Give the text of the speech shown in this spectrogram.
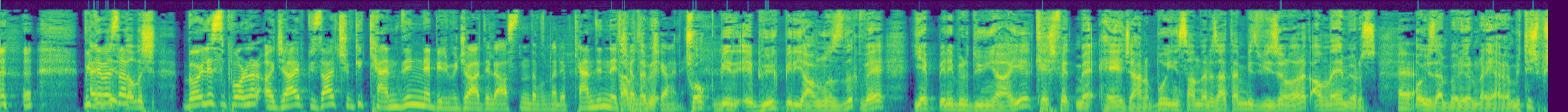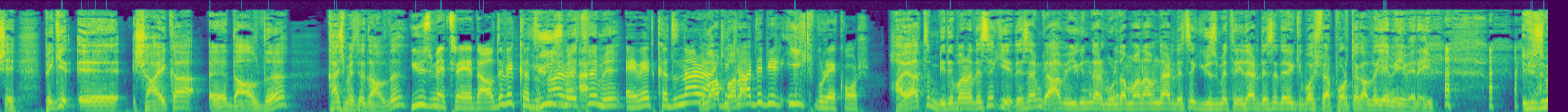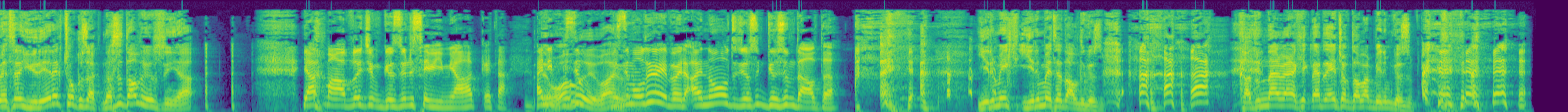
Bir de Bence mesela dalış- böyle sporlar acayip güzel çünkü kendinle bir mücadele aslında bunlar hep. Kendinle Tabii challenge tabii. yani. Çok bir e, büyük bir yalnızlık ve yepyeni bir dünyayı keşfetme heyecanı. Bu insanları zaten biz vizyon olarak anlayamıyoruz. Evet. O yüzden böyle yorumlar yani müthiş bir şey. Peki e, Şahika e, daldı. Kaç metre daldı? 100 metreye daldı ve kadınlar 100 ve- metre mi? Evet kadınlar ve Ulan bana- erkeklerde bir ilk bu rekor. Hayatım biri bana dese ki desem ki abi iyi günler burada manav nerede desek 100 metre iler dese derim ki boş ver portakalda yemeği vereyim. 100 metre yürüyerek çok uzak nasıl dalıyorsun ya? Yapma ablacığım gözünü seveyim ya hakikaten. Hani E, bizim, be. bizim oluyor ya böyle ay ne oldu diyorsun gözüm daldı. 20, 20 metre daldı gözüm. Kadınlar ve erkeklerde en çok dalan benim gözüm.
